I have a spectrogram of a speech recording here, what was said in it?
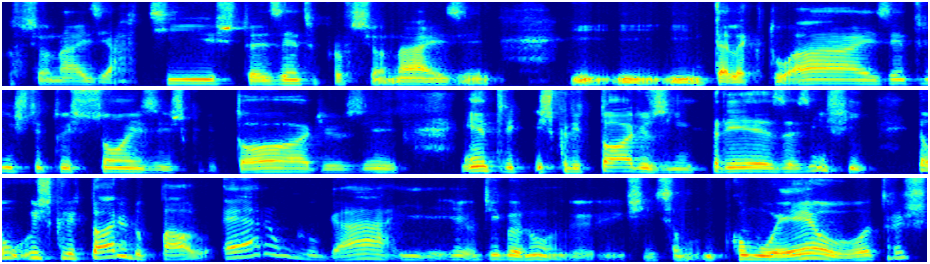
profissionais e artistas, entre profissionais e, e, e, e intelectuais, entre instituições e escritórios, entre escritórios e empresas, enfim. Então, o escritório do Paulo era um lugar, e eu digo, eu não, enfim, são, como eu, outros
